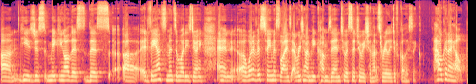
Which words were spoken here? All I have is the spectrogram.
Um, he's just making all this this uh, advancements in what he's doing. And uh, one of his famous lines every time he comes into a situation that's really difficult, like, "How can I help?"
